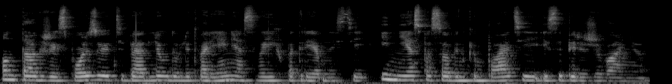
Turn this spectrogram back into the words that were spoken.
он также использует тебя для удовлетворения своих потребностей и не способен к эмпатии и сопереживанию.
